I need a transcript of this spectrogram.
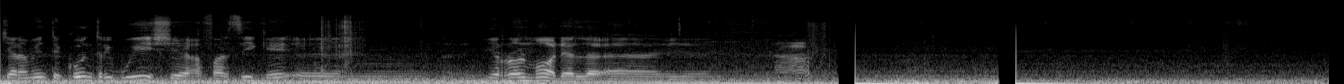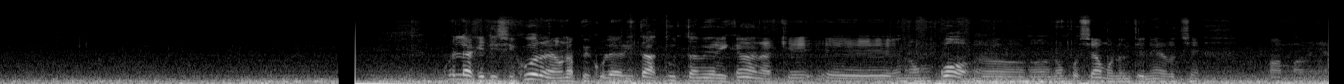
chiaramente contribuisce a far sì che eh, il role model eh, quella che di sicuro è una peculiarità tutta americana che eh, non può, eh, non possiamo non tenerci, mamma mia.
